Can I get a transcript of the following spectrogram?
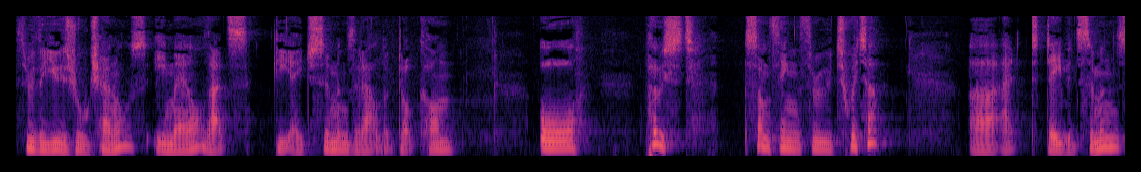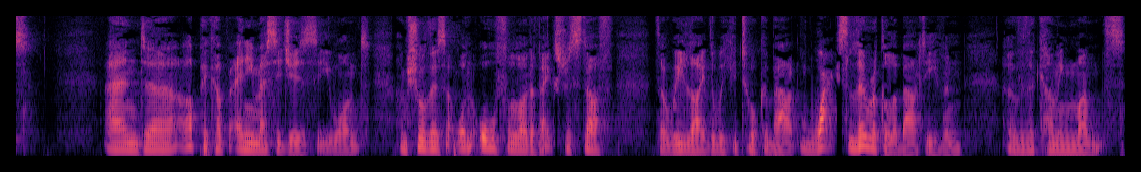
through the usual channels email, that's dhsimmons at outlook.com, or post something through Twitter uh, at David Simmons, and uh, I'll pick up any messages that you want. I'm sure there's an awful lot of extra stuff that we like that we could talk about, wax lyrical about even, over the coming months.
